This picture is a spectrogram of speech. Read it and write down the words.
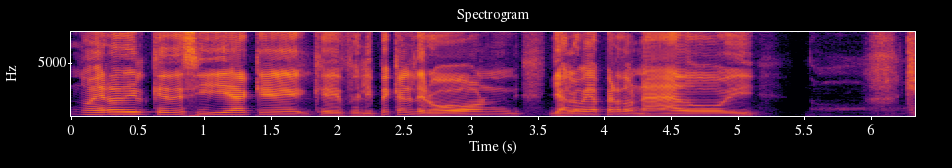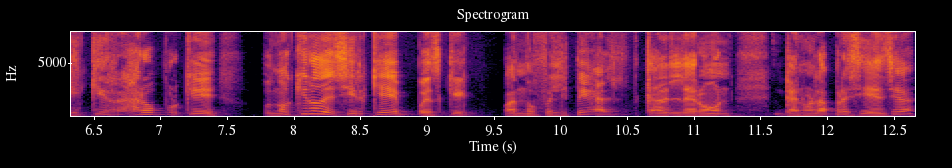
no era del que decía que, que Felipe Calderón ya lo había perdonado y... Qué, qué raro, porque pues no quiero decir que pues que cuando Felipe Calderón ganó la presidencia,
